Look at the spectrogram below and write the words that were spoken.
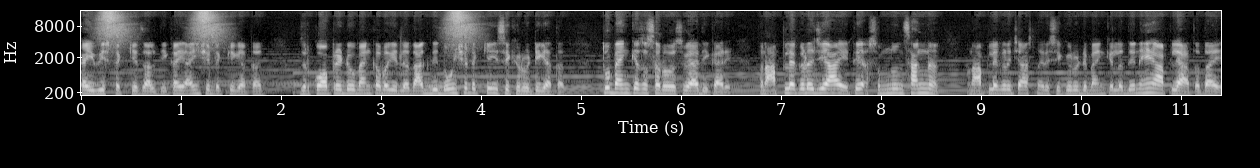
काही वीस टक्के चालते काही ऐंशी टक्के घेतात. जर कोऑपरेटिव्ह बँका बघितल्या तर अगदी दोनशे टक्केही सिक्युरिटी घेतात. तो बँकेचा सर्वस्वी अधिकार आहे. पण आपल्याकडे जे आहे ते समजून सांगणं आणि आपल्याकडचे असणारी सिक्युरिटी बँकेला देणं हे आपल्या हातात आहे.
